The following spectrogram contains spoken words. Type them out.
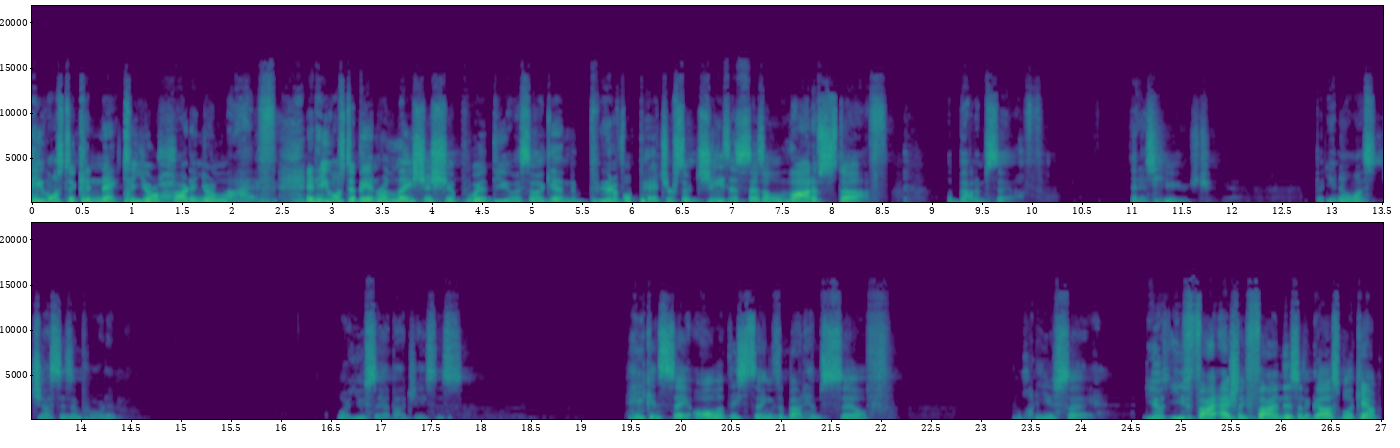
He wants to connect to your heart and your life. And He wants to be in relationship with you. And so, again, the beautiful picture. So, Jesus says a lot of stuff about Himself, and it's huge. But you know what's just as important? What you say about Jesus. He can say all of these things about himself, but what do you say? You, you find, actually find this in the gospel account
